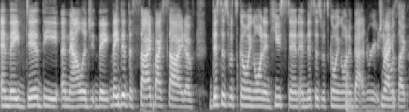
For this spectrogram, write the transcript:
And they did the analogy they they did the side by side of this is what's going on in Houston and this is what's going on in Baton Rouge. And I was like,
